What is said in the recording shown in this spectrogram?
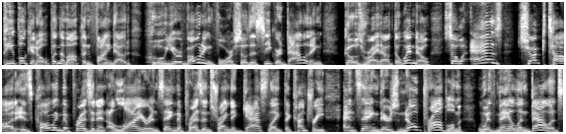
People can open them up and find out who you're voting for. So the secret balloting goes right out the window. So as Chuck Todd is calling the president a liar and saying the president's trying to gaslight the country and saying there's no problem with mail-in ballots,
